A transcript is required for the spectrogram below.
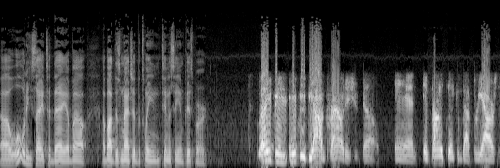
Uh, what would he say today about about this matchup between Tennessee and Pittsburgh? Well, he'd be he'd be beyond proud, as you know, and it'd probably take him about three hours to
